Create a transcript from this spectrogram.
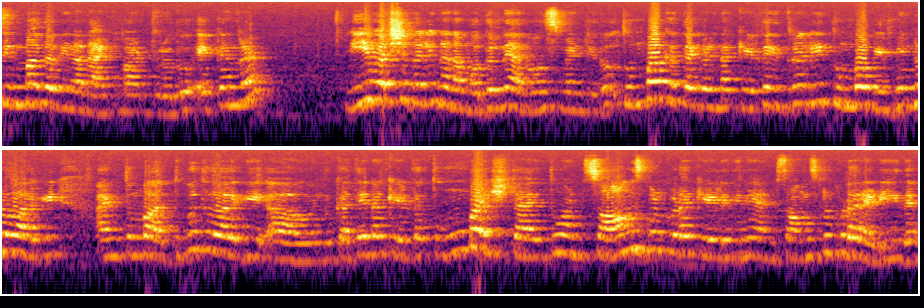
ಸಿನಿಮಾದಲ್ಲಿ ನಾನು ಆಕ್ಟ್ ಮಾಡ್ತಿರೋದು. ಯಾಕಂದ್ರೆ ಈ ವರ್ಷದಲ್ಲಿ ನನ್ನ ಮೊದಲನೇ ಅನೌನ್ಸ್ಮೆಂಟ್ ಇದು. ತುಂಬಾ ಕಥೆಗಳನ್ನ ಕೇಳಿದೆ ಇದರಲ್ಲಿ ತುಂಬಾ ವಿಭಿನ್ನವಾಗಿ ಅಂಡ್ ತುಂಬಾ ಅದ್ಭುತವಾಗಿ ಒಂದು ಕಥೆನ ಕೇಳ್ತಾ ತುಂಬಾ ಇಷ್ಟ ಆಯ್ತು. ಅಂಡ್ ಸಾಂಗ್ಸ್ಗಳು ಕೂಡ ಕೇಳಿದೀನಿ. ಅಂಡ್ ಸಾಂಗ್ಸ್ಗಳು ಕೂಡ ರೆಡಿ ಇದೆ.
